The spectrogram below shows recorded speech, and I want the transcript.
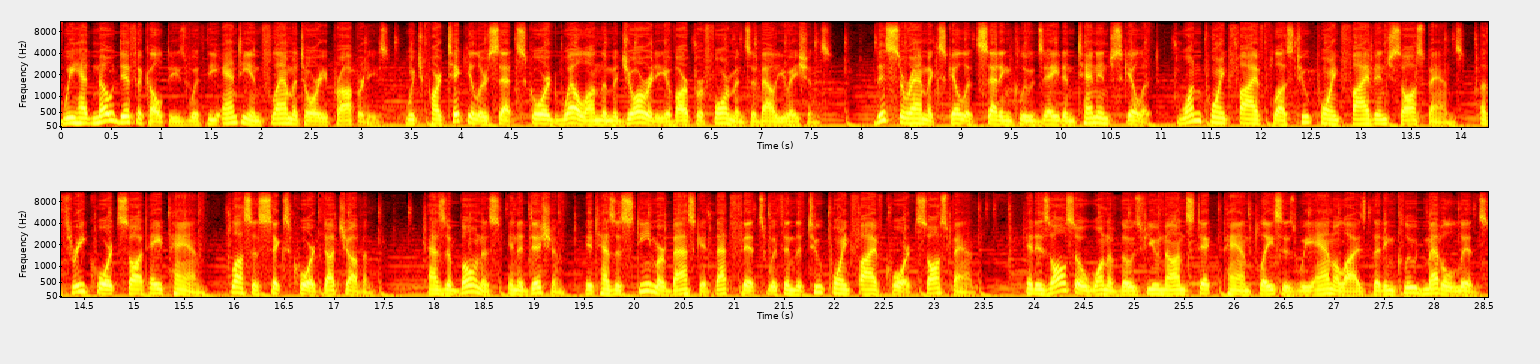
We had no difficulties with the anti-inflammatory properties, which particular set scored well on the majority of our performance evaluations. This ceramic skillet set includes 8 and 10 inch skillet, 1.5 plus 2.5 inch saucepans, a 3 quart sauté pan, plus a 6 quart Dutch oven. As a bonus, in addition, it has a steamer basket that fits within the 2.5 quart saucepan, it is also one of those few non-stick pan places we analyzed that include metal lids,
